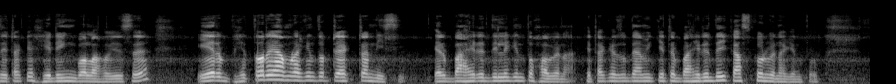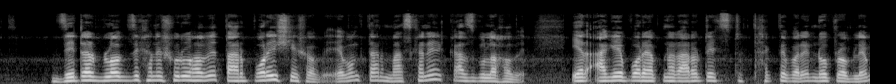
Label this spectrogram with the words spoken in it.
যেটাকে হেডিং বলা হয়েছে। এর ভেতরে আমরা কিন্তু ট্যাগটা নিছি। এর বাইরে দিলে কিন্তু হবে না। এটাকে যদি আমি কেটে বাইরে দিই, কাজ করবে না কিন্তু। যেটার ব্লগ যেখানে শুরু হবে, তারপরেই শেষ হবে এবং তার মাঝখানে কাজগুলো হবে। এর আগে পরে আপনার আরও টেক্সট থাকতে পারে নো প্রবলেম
